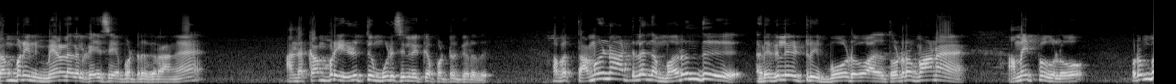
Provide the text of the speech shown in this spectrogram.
கம்பெனியின் மேலாளர்கள் கைது செய்யப்பட்டிருக்கிறாங்க. அந்த கம்பெனி இழுத்து மூடி சீல் வைக்கப்பட்டிருக்கிறது. அப்போ தமிழ்நாட்டில் இந்த மருந்து ரெகுலேட்டரி போர்டோ அது தொடர்பான அமைப்புகளோ ரொம்ப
